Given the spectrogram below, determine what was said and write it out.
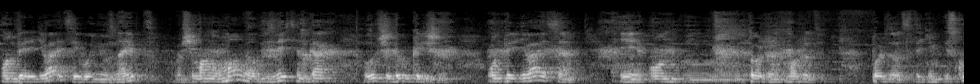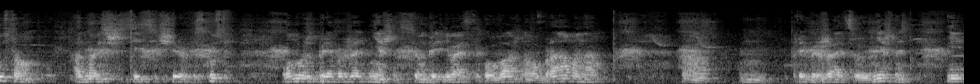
он переодевается, его не узнают. Вообще Ману Мангал известен как лучший друг Кришны. Он переодевается, и он тоже может пользоваться таким искусством, одно из 64 искусств, он может преображать внешность. Он переодевается такого важного брамана, э, преображает свою внешность, и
